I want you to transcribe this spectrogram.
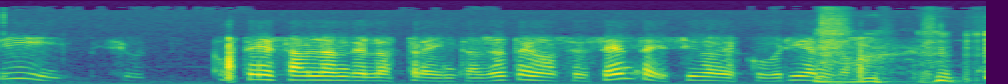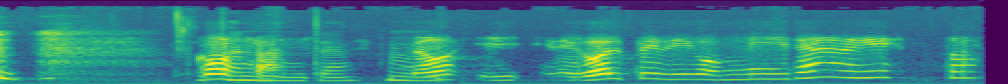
Sí, ustedes hablan de los 30, yo tengo 60 y sigo descubriendo. cosas, ¿no? Mm. Y, de golpe digo, mira esto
